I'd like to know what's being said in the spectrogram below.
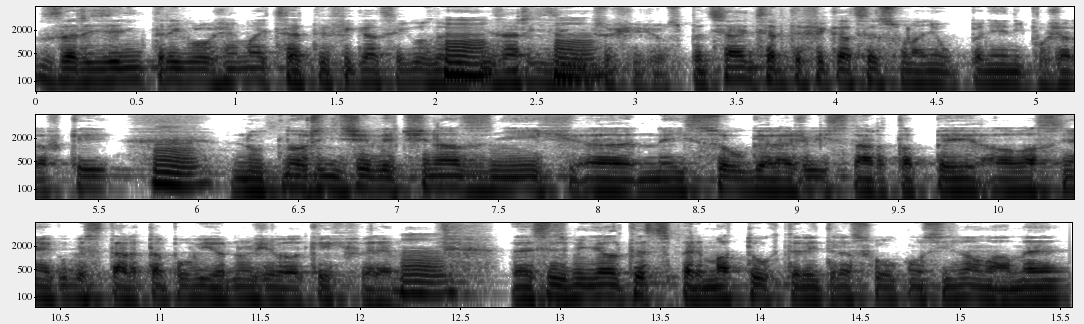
zařízení, které vloženě mají certifikaci jako zdravotní hmm. zařízení, hmm. což je že? speciální certifikace, jsou na ně úplně jiné požadavky. Hmm. Nutno říct, že většina z nich eh, nejsou garážové startupy, ale vlastně jakoby startupový odnože velkých firm. Hmm. Tady jsi zmínil test spermatu, který teda s chvilkou máme.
